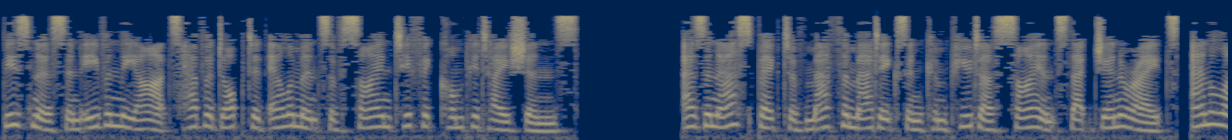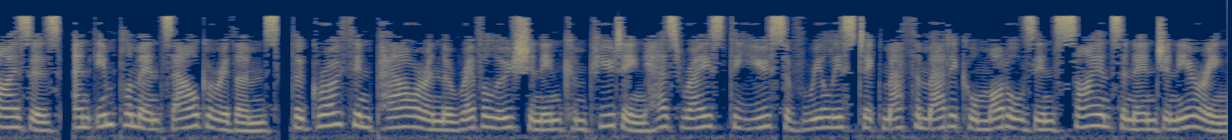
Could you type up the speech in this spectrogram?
business and even the arts have adopted elements of scientific computations. As an aspect of mathematics and computer science that generates, analyzes, and implements algorithms, the growth in power and the revolution in computing has raised the use of realistic mathematical models in science and engineering,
